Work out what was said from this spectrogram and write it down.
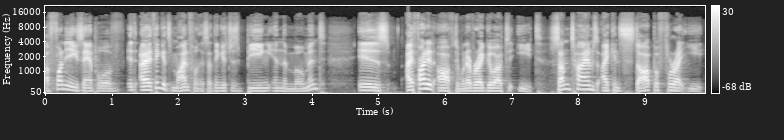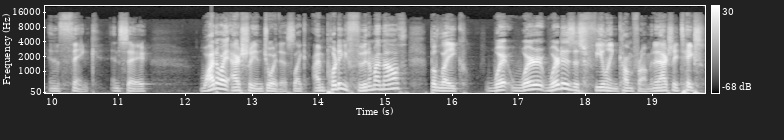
A funny example of it, I think it's mindfulness. I think it's just being in the moment. Is I find it often whenever I go out to eat. Sometimes I can stop before I eat and think and say, why do I actually enjoy this? Like, I'm putting food in my mouth, but like, where where where does this feeling come from? And it actually takes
